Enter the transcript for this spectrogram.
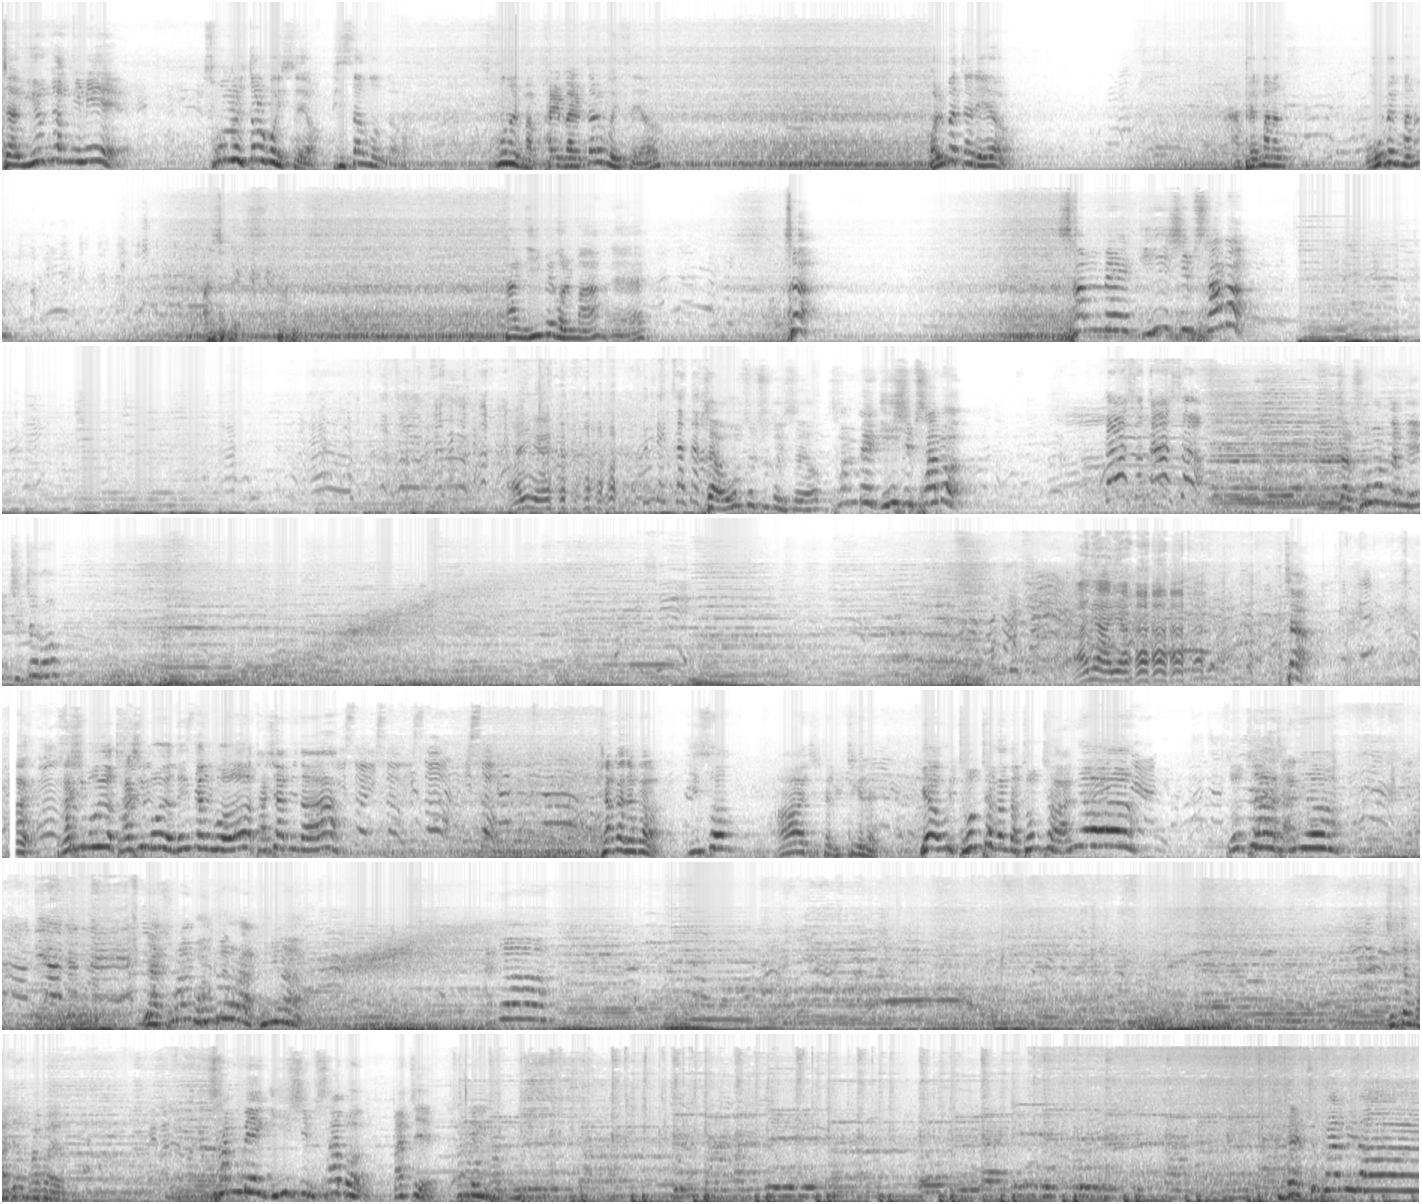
자 위원장님이 손을 떨고 있어요. 비싼 건가 봐. 손을 막 발발 떨고 있어요. 얼마짜리예요? 한 100만 원? 500만 원? 아, sorry. 한200 얼마? 예. 자, 324 번. 아니네. 근데 있잖아. 자, 없을 수도 있어요. 324번. 나왔어, 나왔어. 자, 소방관님, 진짜로? 아니야 아니야. 자, 아, 다시 모여, 다시 모여, 냉장고, 다시 합니다. 있어 있어 있어 있어 잠깐, 잠깐. 있어? 아, 진짜 미치겠네. 야, 우리 전차 간다, 전차. 안녕! 전차, 안녕! 미안한데. 야, 손 한번 흔들어라, 군인아. 안녕! 진짜 맞아? 봐봐요. 324번. 맞지? 324번. 네, 축하합니다!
